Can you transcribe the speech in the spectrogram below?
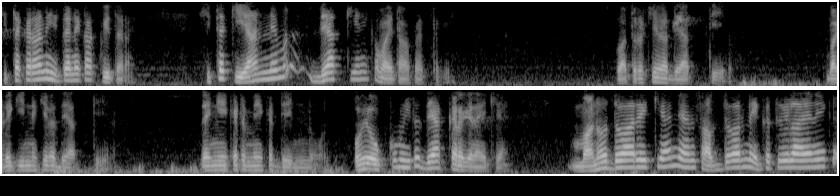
හිත කරන්නේ හිතන එකක් විතරයි. හිත කියන්නෙම දෙයක් කියන එකමයි තව පැත්තකින්. වතුර කියලා දෙයක් තියෙනවා. බඩගින්න කියලා දෙයක් තියෙනවා. දැන් ඒකට මේක දෙන්න ඕනේ. ඔය ඔක්කොම හිත දෙයක් කරගෙනයි කියන්නේ. මනෝද්වාරය කියන්නේ අර ශබ්ද වර්ණ එකතු වෙලා යන එක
